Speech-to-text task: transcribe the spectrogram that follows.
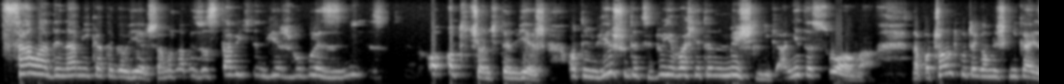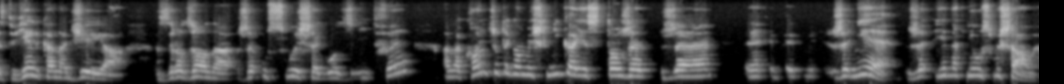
cała dynamika tego wiersza. Można by zostawić ten wiersz w ogóle, z, odciąć ten wiersz. O tym wierszu decyduje właśnie ten myślnik, a nie te słowa. Na początku tego myślnika jest wielka nadzieja zrodzona, że usłyszę głos Litwy, a na końcu tego myślnika jest to, że, że, y, y, że nie, że jednak nie usłyszałem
